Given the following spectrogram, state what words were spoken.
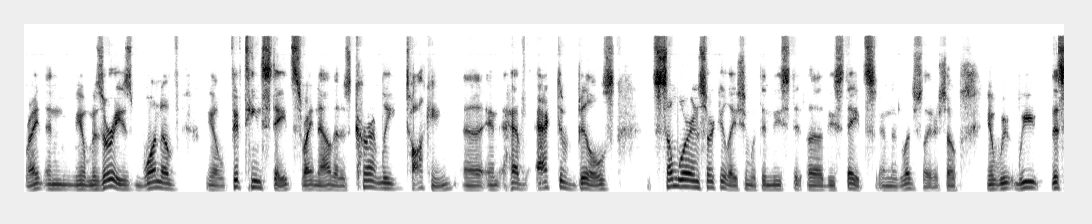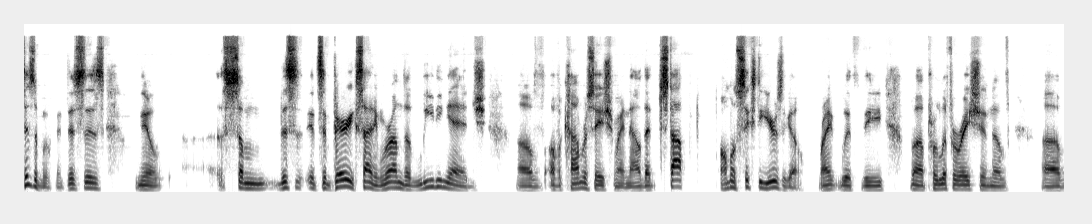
right? And you know, Missouri is one of you know 15 states right now that is currently talking uh, and have active bills somewhere in circulation within these uh, these states and the legislators. So you know we we this is a movement. This is you know some this is it's a very exciting. We're on the leading edge of of a conversation right now that stopped almost 60 years ago, right? With the uh, proliferation of of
